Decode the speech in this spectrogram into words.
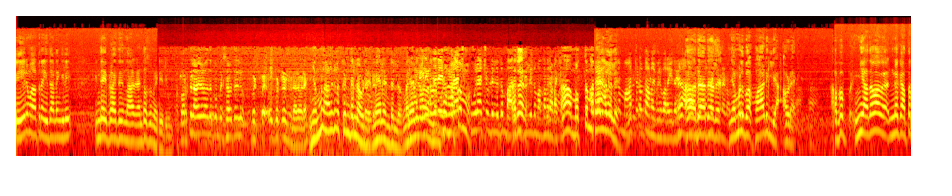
പേര് മാത്രം എഴുതാണെങ്കിൽ എന്റെ അഭിപ്രായത്തിൽ രണ്ടു ദിവസം വേണ്ടിയിരിക്കും. പുറത്തുള്ള ആളുകൾ വന്നപ്പോൾ അവിടെ? നമ്മൾ ആളുകളൊക്കെ ഉണ്ടല്ലോ അവിടെ മേലെ ഉണ്ടല്ലോ മലയാളികൾ ആ മൊത്തം മലയാളികളല്ലേ? അതെ അതെ അതെ നമ്മൾ പാടില്ല അവിടെ. അപ്പൊ ഇനി അഥവാ നിങ്ങൾക്ക് അത്ര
